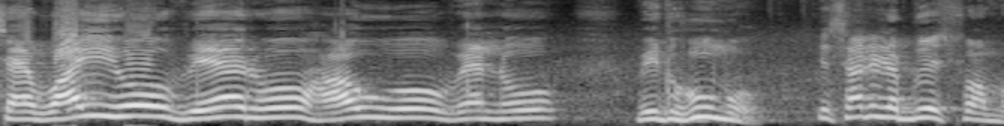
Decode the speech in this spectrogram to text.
चाहे वाई हो वेयर हो हाउ हो वेन हो विद हुम हो, ये सारे डब्ल्यू एच फॉर्म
